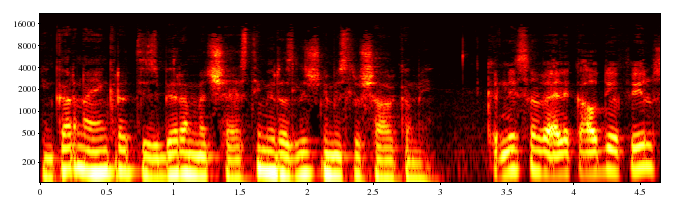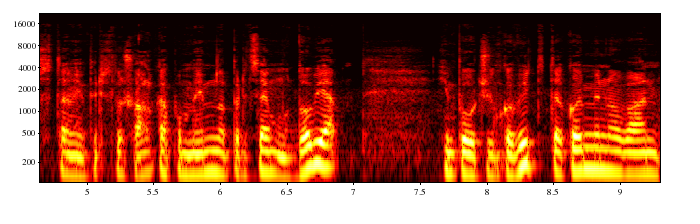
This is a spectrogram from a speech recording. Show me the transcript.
in kar naenkrat izbiram med šestimi različnimi slušalkami. Ker nisem velik audiofil, sta mi pri slušalkah pomembno predvsem udobje in pa učinkovit tako imenovan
